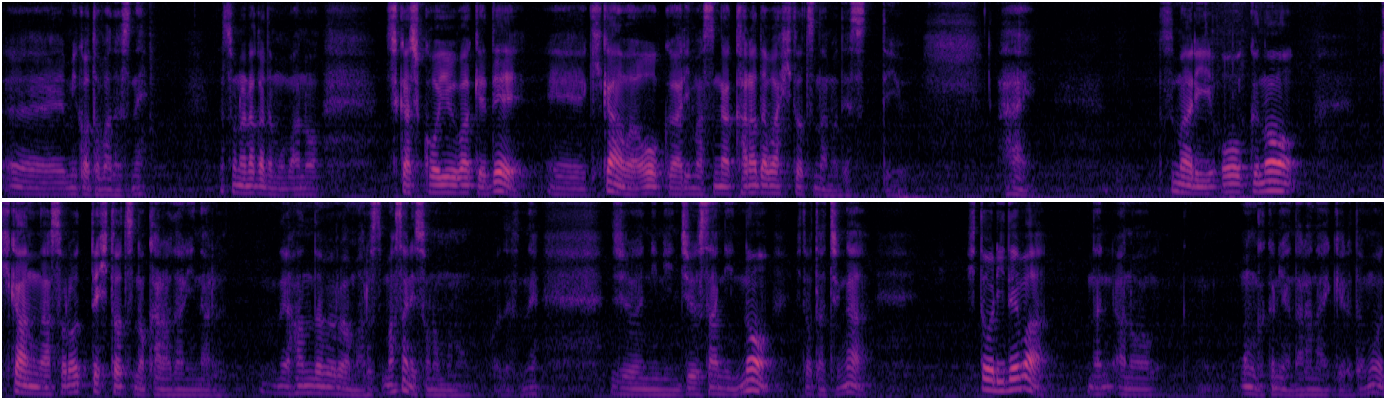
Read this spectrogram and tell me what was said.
えー、御言葉ですね。その中でもあのしかしこういうわけで、えー、期間は多くありますが体は一つなのですっていう。はい、つまり多くの期間が揃って一つの体になる。でハンドベルはまさにそのものね。12人13人の人たちが一人ではあの音楽にはならないけれども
